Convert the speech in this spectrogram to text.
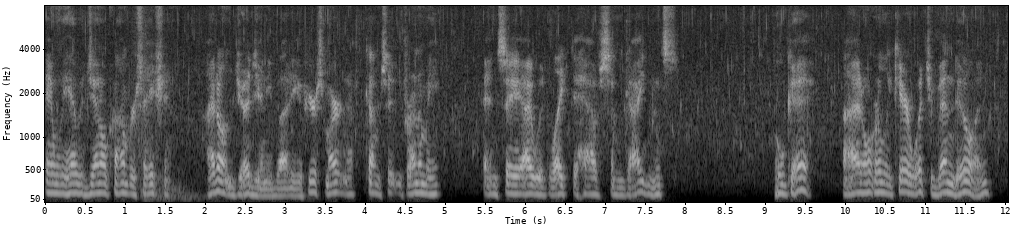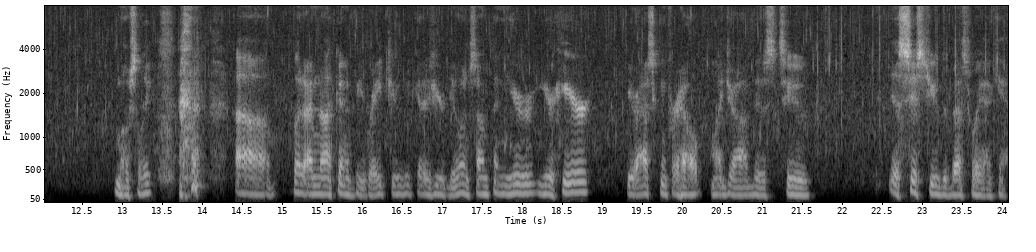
and we have a gentle conversation. I don't judge anybody. If you're smart enough to come sit in front of me and say, I would like to have some guidance, okay. I don't really care what you've been doing, mostly. uh, but I'm not going to berate you because you're doing something. You're you're here. You're asking for help. My job is to assist you the best way I can.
